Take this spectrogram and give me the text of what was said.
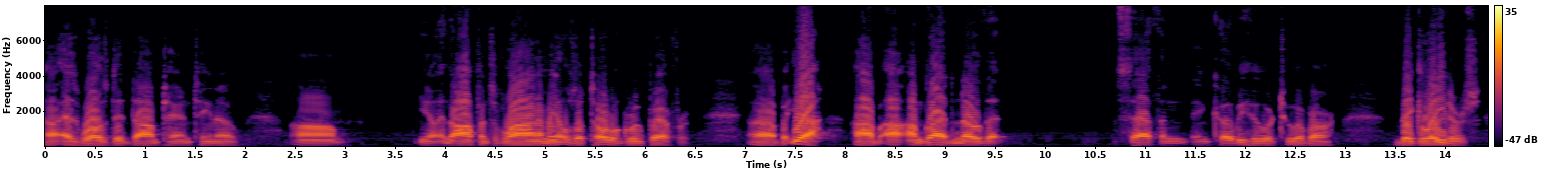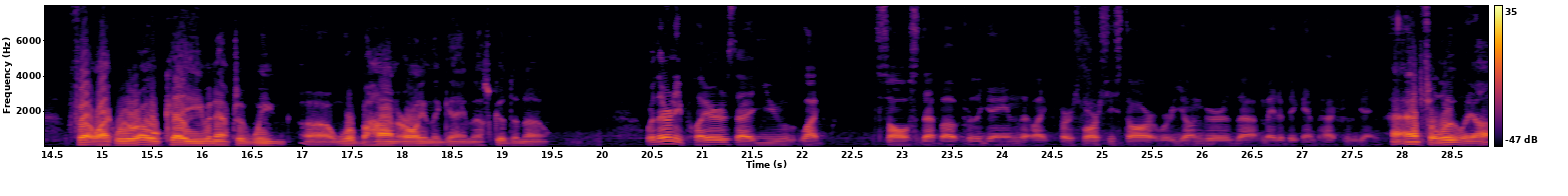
uh, as well as did Dom Tarantino. Um, you know, in the offensive line, I mean, it was a total group effort. Uh, but yeah, I'm, I'm glad to know that Seth and, and Kobe, who are two of our big leaders, felt like we were okay even after we uh, were behind early in the game. That's good to know. Were there any players that you like saw step up for the game that like first varsity start were younger that made a big impact for the game? Absolutely. I,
